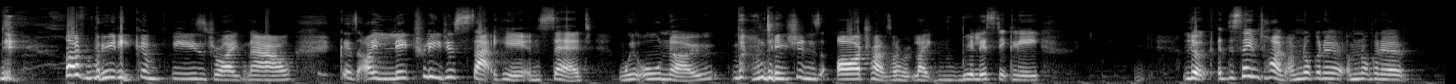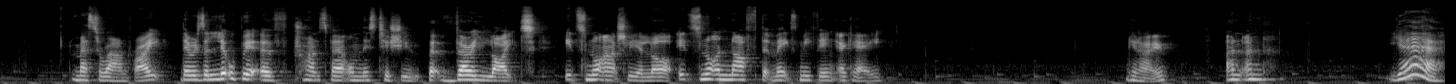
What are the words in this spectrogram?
I'm really confused right now because I literally just sat here and said, we all know foundations are transparent. Like, realistically, look at the same time i'm not gonna i'm not gonna mess around right there is a little bit of transfer on this tissue but very light it's not actually a lot it's not enough that makes me think okay you know and and yeah,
